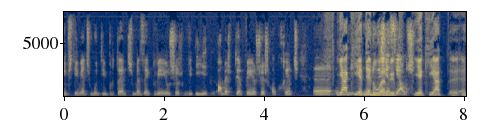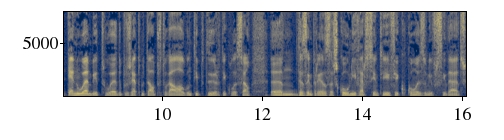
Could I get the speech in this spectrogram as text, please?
investimentos muito importantes, mas em que vêm os seus e ao mesmo tempo vêm os seus concorrentes uh, e há aqui até no âmbito e aqui há eh, até no âmbito uh, do projeto Metal Portugal algum tipo de articulação um, das empresas com o universo científico, com as universidades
